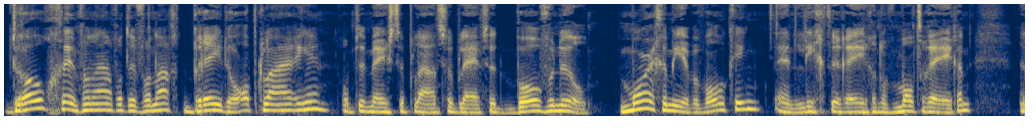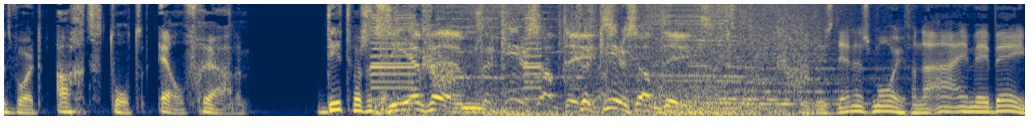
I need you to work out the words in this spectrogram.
droog en vanavond en vannacht brede opklaringen. Op de meeste plaatsen blijft het boven nul. Morgen meer bewolking en lichte regen of motregen. Het wordt 8 tot 11 graden. Dit was het ZFM. Verkeersupdate. Verkeersupdate. Dit is Dennis Mooi van de ANWB.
